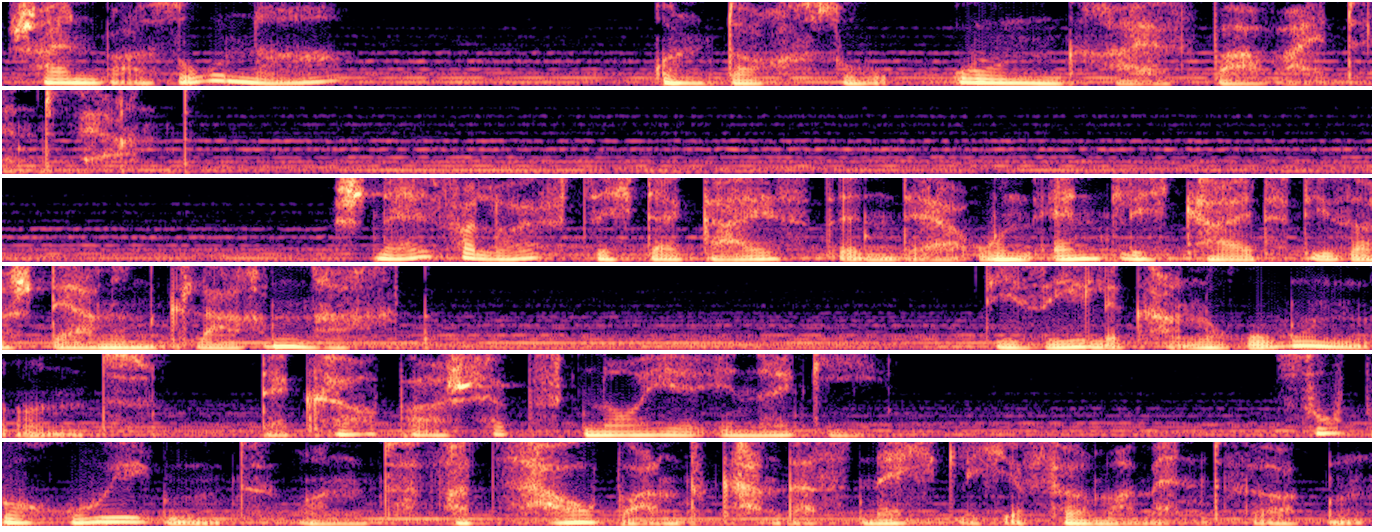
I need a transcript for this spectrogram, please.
Scheinbar so nah und doch so ungreifbar weit entfernt. Schnell verläuft sich der Geist in der Unendlichkeit dieser sternenklaren Nacht. Die Seele kann ruhen und der Körper schöpft neue Energie. So beruhigend und verzaubernd kann das nächtliche Firmament wirken.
